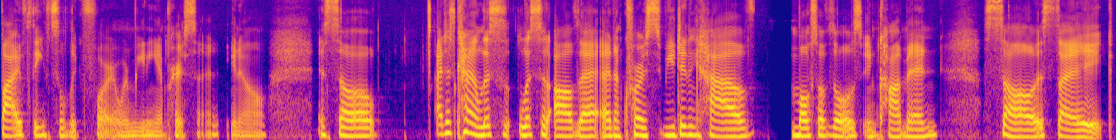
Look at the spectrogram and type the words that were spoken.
five things to look for when meeting a person, you know? And so I just kind of list, listed all of that. And of course, we didn't have most of those in common. So it's like,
